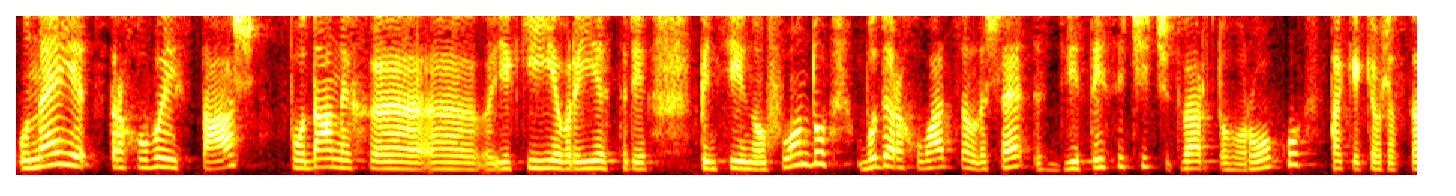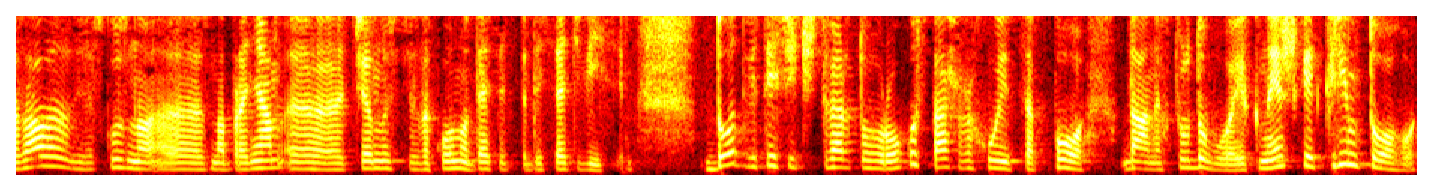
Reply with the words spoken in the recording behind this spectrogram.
у неї страховий стаж. По даних, е, е, які є в реєстрі пенсійного фонду, буде рахуватися лише з 2004 року, так як я вже сказала, в зв'язку з, е, набранням чинності закону 1058. До 2004 року стаж рахується по даних трудової книжки. Крім того,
